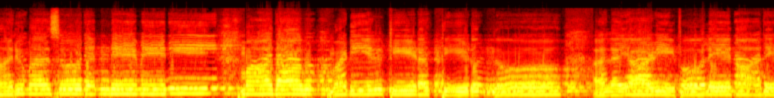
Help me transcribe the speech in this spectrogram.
അരുമസൂതന്റെ മേരി മാതാവ് മടിയിൽ കീടത്തിയിടുന്നു. അലയാഴി പോലെ നാദേ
